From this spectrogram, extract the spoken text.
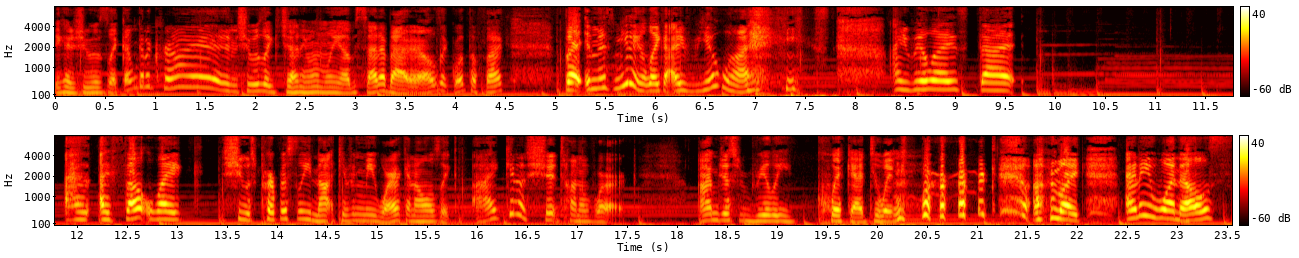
because she was like, "I'm gonna cry," and she was like genuinely upset about it. I was like, "What the fuck?" But in this meeting, like I realized I realized that I, I felt like she was purposely not giving me work, and I was like, I get a shit ton of work. I'm just really quick at doing work. I'm like, anyone else,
